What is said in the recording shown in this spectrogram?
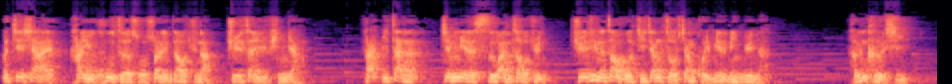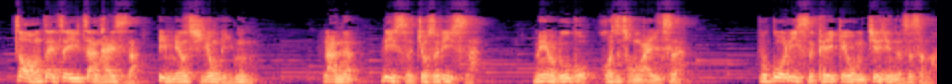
而接下来，他与护泽所率领赵军啊，决战于平阳。他一战呢，歼灭了十万赵军，决定了赵国即将走向毁灭的命运呢。很可惜，赵王在这一战开始啊，并没有启用李牧。然而，历史就是历史啊，没有如果或是重来一次。不过，历史可以给我们借鉴的是什么？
